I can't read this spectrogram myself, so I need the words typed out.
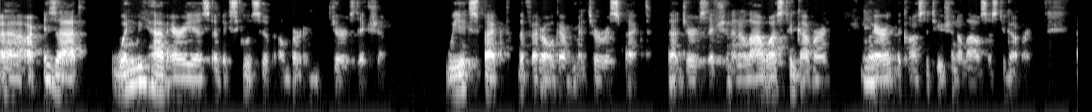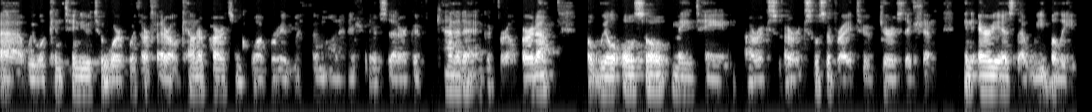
uh, is that when we have areas of exclusive Albertan jurisdiction, we expect the federal government to respect that jurisdiction and allow us to govern where the Constitution allows us to govern. Uh, we will continue to work with our federal counterparts and cooperate with them on initiatives that are good for Canada and good for Alberta, but we'll also maintain our, ex- our exclusive right to jurisdiction in areas that we believe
